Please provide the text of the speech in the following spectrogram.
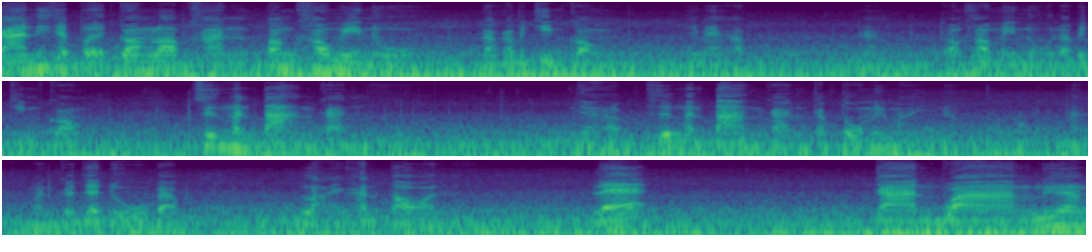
การที่จะเปิดกล้องรอบคัน ต้องเข้าเมนู แล้วก็ไปจิ้มกล้องใช่ไหมครับต้องเข้าเมนูแล้วไปจิ้มกล้อง ซึ่งมันต่างกันนะครับ ซึ่งมันต่างกันกับตัวใหม่ๆเนาะมันก็จะดูแบบหลายขั้นตอน และการวางเรื่อง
